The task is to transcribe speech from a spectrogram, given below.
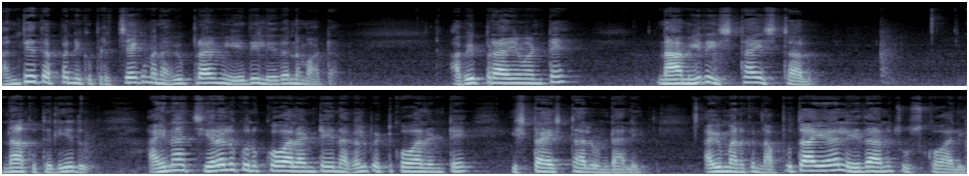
అంతే తప్ప నీకు ప్రత్యేకమైన అభిప్రాయం ఏదీ లేదన్నమాట. అభిప్రాయం అంటే నా మీద ఇష్టాయిష్టాలు. నాకు తెలియదు. అయినా చీరలు కొనుక్కోవాలంటే నగలు పెట్టుకోవాలంటే ఇష్టాయిష్టాలు ఉండాలి. అవి మనకు నప్పుతాయా లేదా అని చూసుకోవాలి.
